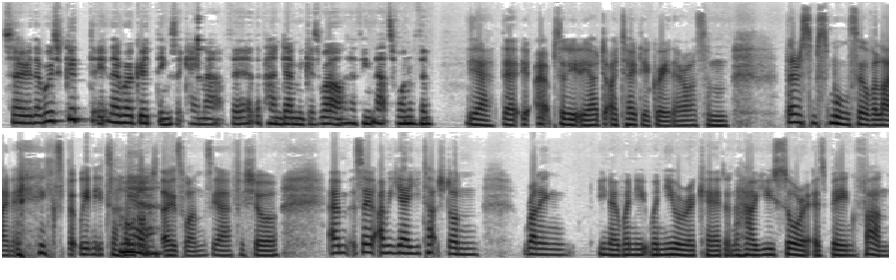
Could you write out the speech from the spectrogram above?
So there was good. Th- there were good things that came out of the, the pandemic as well, and I think that's one of them. Yeah, absolutely. I, I totally agree. There are some, there are some small silver linings, but we need to hold on to those ones. Yeah, for sure. Um, so, I mean, yeah, you touched on running, you know, when you, when you were a kid and how you saw it as being fun.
